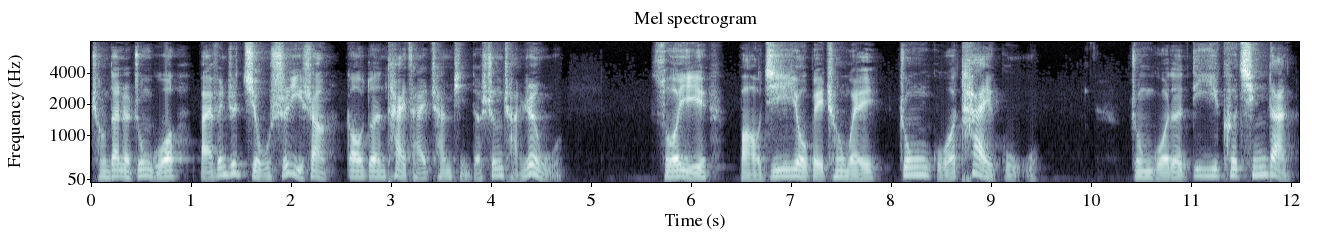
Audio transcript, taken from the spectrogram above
承担着中国百分之九十以上高端钛材产品的生产任务，所以宝鸡又被称为中国太古，中国的第一颗氢弹。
